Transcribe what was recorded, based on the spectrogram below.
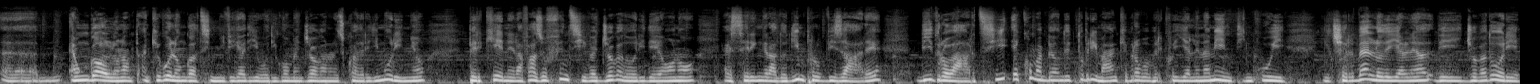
ehm, è un gol, anche quello è un gol significativo di come giocano le squadre di Mourinho, perché nella fase offensiva i giocatori devono essere in grado di improvvisare, di trovarsi e come abbiamo detto prima anche proprio per quegli allenamenti in cui il cervello degli allena- dei giocatori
